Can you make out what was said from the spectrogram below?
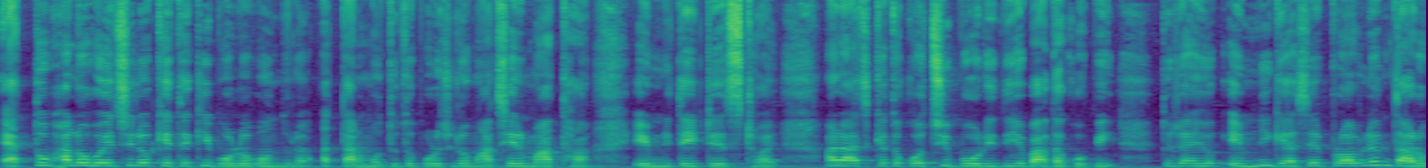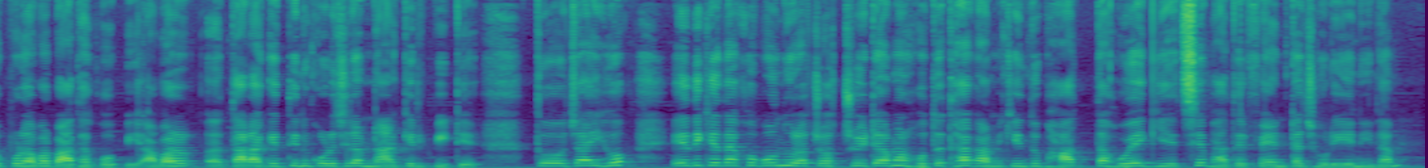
এত ভালো হয়েছিল খেতে, কি বলব বন্ধুরা? আর তার মধ্যে তো পড়েছিল মাছের মাথা, এমনিতেই টেস্ট হয়। আর আজকে তো করছি বড়ি দিয়ে বাঁধাকপি। তো যাই হোক, এমনি গ্যাসের প্রবলেম তার উপর আবার বাঁধাকপি। আবার তার আগের দিন করেছিলাম নারকেল পিঠে। তো যাই হোক, এদিকে দেখো বন্ধুরা, চচ্চড়িটা আমার হতে থাক, আমি কিন্তু ভাতটা হয়ে গিয়েছে, ভাতের ফ্যানটা ঝরিয়ে নিলাম।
